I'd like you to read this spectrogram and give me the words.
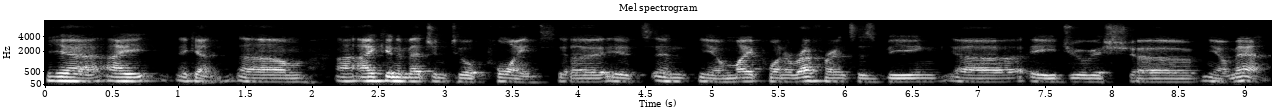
yeah, I again, um, I, can imagine to a point. Uh, it's and you know my point of reference is being uh, a Jewish uh, you know man.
